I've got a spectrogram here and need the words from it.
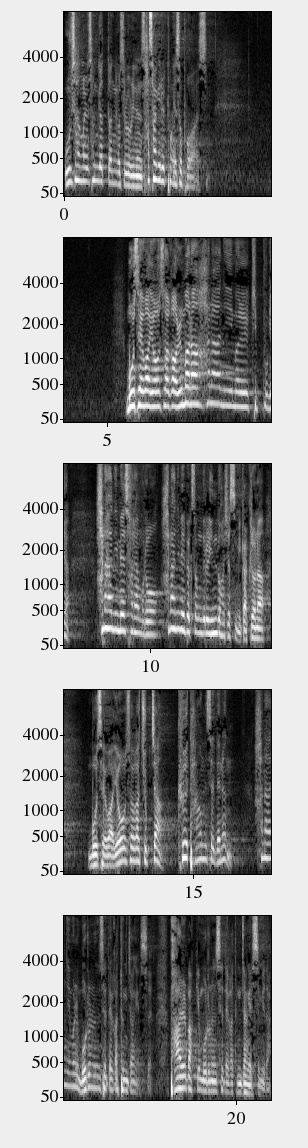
우상을 섬겼던 것을 우리는 사사기를 통해서 보아왔습니다. 모세와 여호수아가 얼마나 하나님을 기쁘게 하나님의 사람으로 하나님의 백성들을 인도하셨습니까? 그러나 모세와 여호수아가 죽자 그 다음 세대는 하나님을 모르는 세대가 등장했어요. 바알밖에 모르는 세대가 등장했습니다.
